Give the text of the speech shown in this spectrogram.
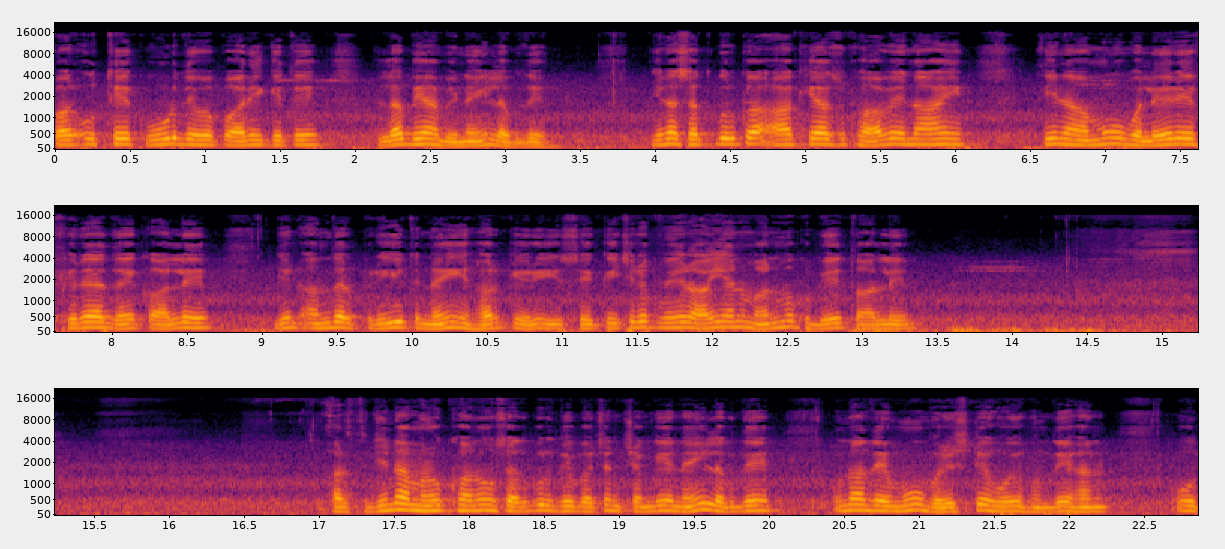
ਪਰ ਉੱਥੇ ਕੂੜ ਦੇ ਵਪਾਰੀ ਕਿਤੇ ਲੱਭਿਆ ਵੀ ਨਹੀਂ ਲੱਭਦੇ। ਜਿਨ੍ਹਾਂ ਸਤਗੁਰ ਕਾ ਆਖਿਆ ਸੁਖਾਵੇ ਨਾਹੀ, ਤਿਨਾ ਮੂੰਹ ਬਲੇਰੇ ਫਿਰੇ ਦੇ ਕਾਲੇ ਜਿਨ ਅੰਦਰ ਪ੍ਰੀਤ ਨਹੀਂ, ਹਰ ਕੇਰੀ ਸੇ ਕਿਚਰਕ ਵੇਰ ਆਇਨ ਮਨਮੁਖ ਬੇਤਾਲੇ। ਅਰਥ, ਜਿਨ੍ਹਾਂ ਮਨੁੱਖਾਂ ਨੂੰ ਸਤਗੁਰ ਦੇ ਬਚਨ ਚੰਗੇ ਨਹੀਂ ਲੱਗਦੇ, ਉਹਨਾਂ ਦੇ ਮੂੰਹ ਭਰਿਸ਼ਟੇ ਹੋਏ ਹੁੰਦੇ ਹਨ। ਉਹ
